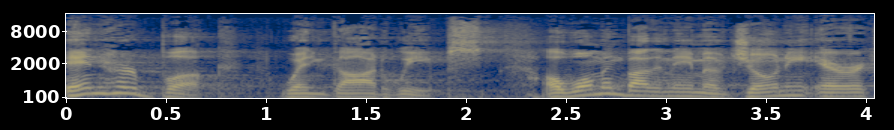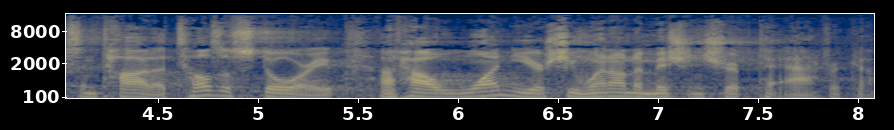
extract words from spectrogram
In her book, When God Weeps, a woman by the name of Joni Eareckson Tada tells a story of how one year she went on a mission trip to Africa.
